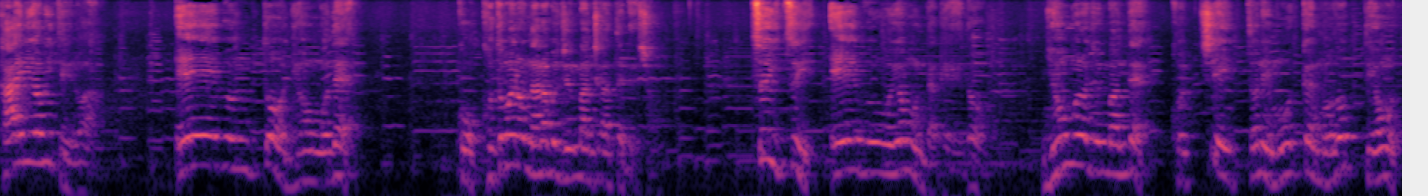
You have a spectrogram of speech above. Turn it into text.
帰り読みというのは英文と日本語でこう言葉の並ぶ順番違ってるでしょ。ついつい英文を読むんだけれど日本語の順番でこっちへ行ったのにもう一回戻って読む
